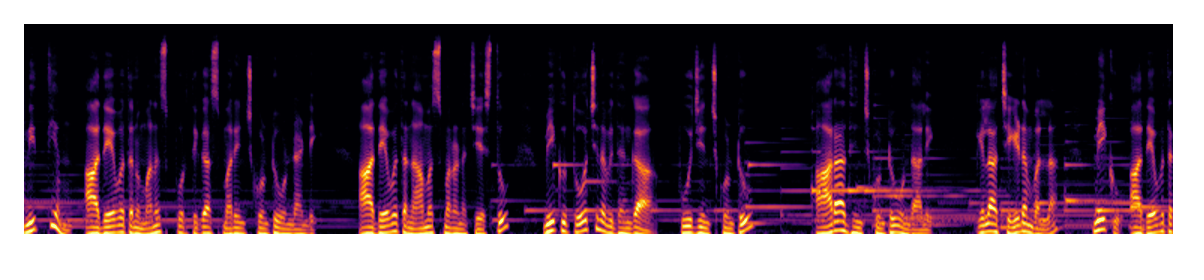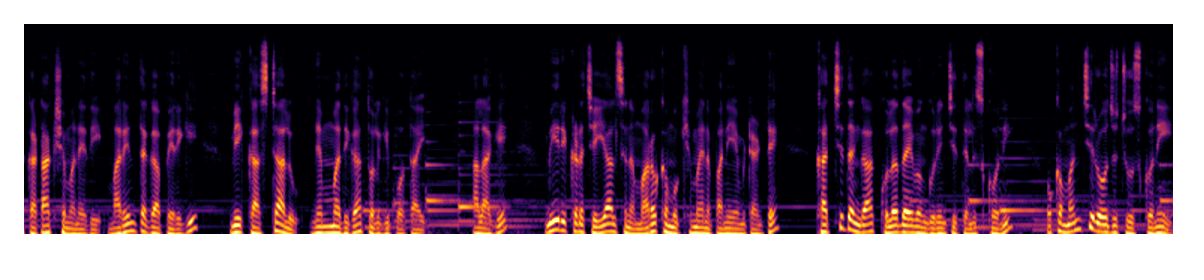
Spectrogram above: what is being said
నిత్యం ఆ దేవతను మనస్ఫూర్తిగా స్మరించుకుంటూ ఉండండి. ఆ దేవత నామస్మరణ చేస్తూ మీకు తోచిన విధంగా పూజించుకుంటూ ఆరాధించుకుంటూ ఉండాలి. ఇలా చేయడం వల్ల మీకు ఆ దేవత కటాక్షం అనేది మరింతగా పెరిగి మీ కష్టాలు నెమ్మదిగా తొలగిపోతాయి. అలాగే మీరిక్కడ చేయాల్సిన మరొక ముఖ్యమైన పని ఏమిటంటే ఖచ్చితంగా కులదైవం గురించి తెలుసుకొని ఒక మంచి రోజు చూసుకొని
